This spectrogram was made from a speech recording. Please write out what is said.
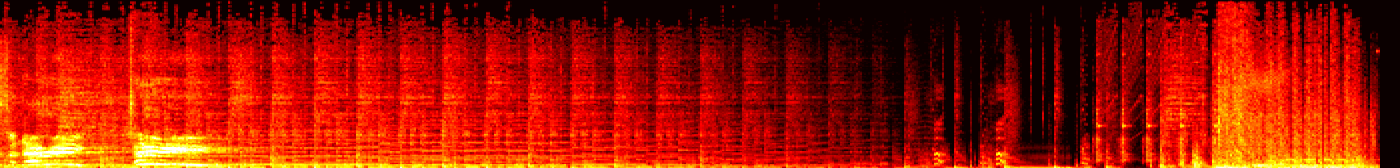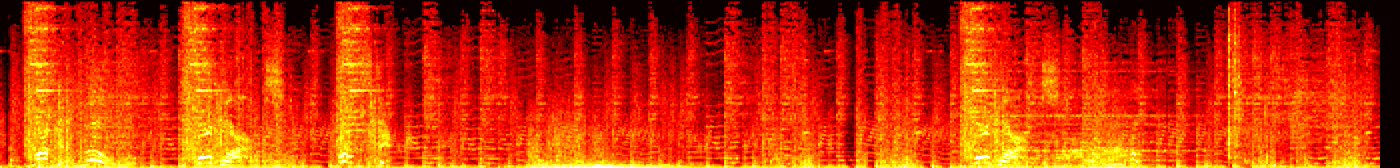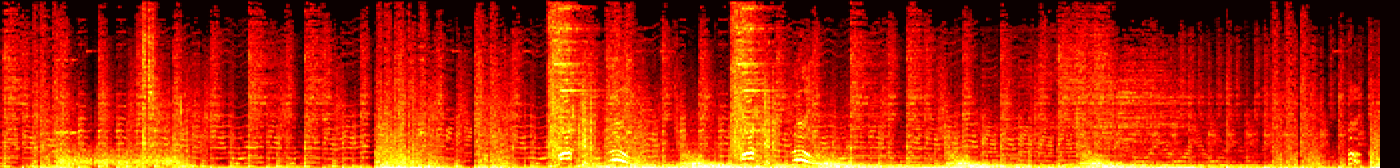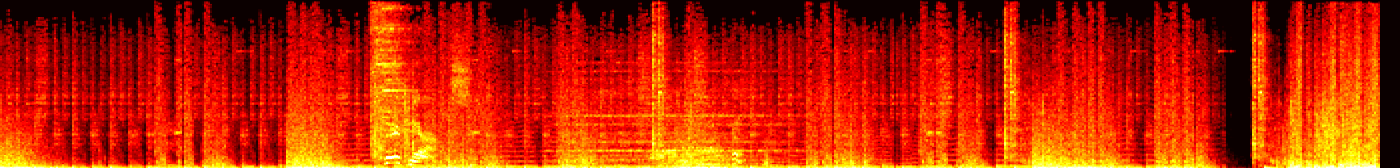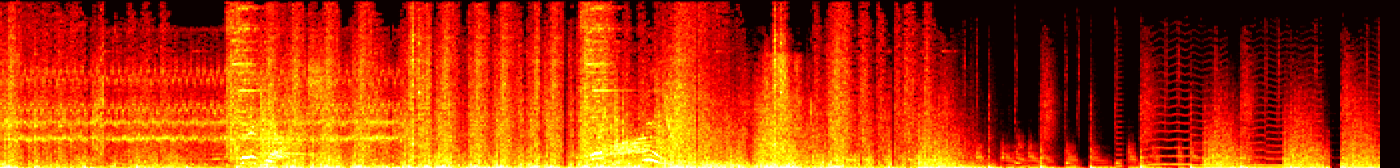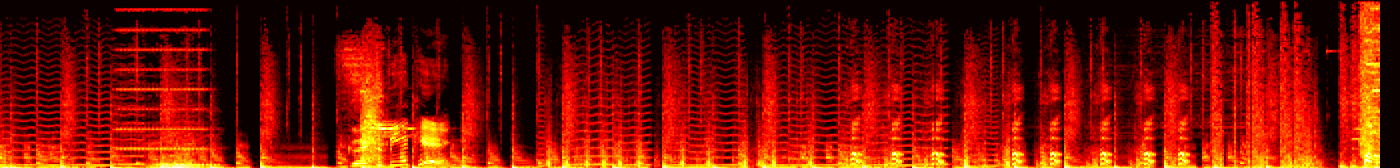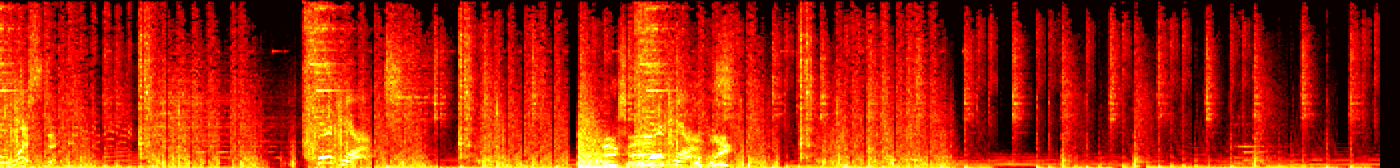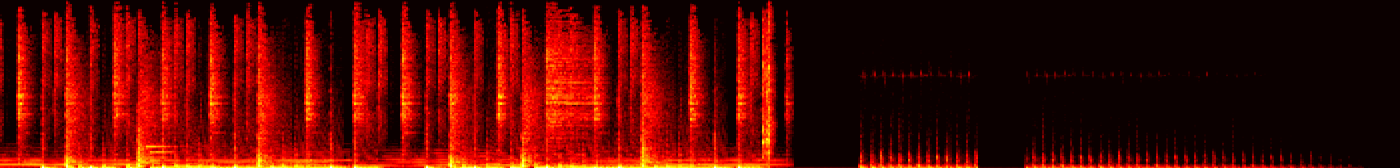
Mercenary Team! Rock and roll! Full blast! Pump stick! good to be a king. Ballistic! Full blast! Mission complete!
